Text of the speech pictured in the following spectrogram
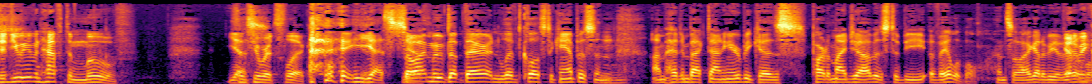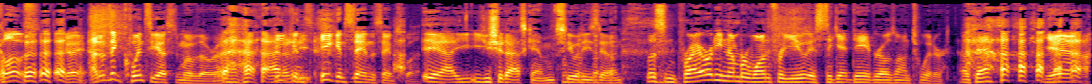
Did you even have to move? Yes. since you were at Slick. yes. So Yes. I moved up there and lived close to campus, and Mm-hmm. I'm heading back down here because part of my job is to be available, and so I got to be available. Got to be close. Okay. I don't think Quincy has to move though, right? He can. He can stay in the same spot. Yeah, you you should ask him, see what he's doing. Listen, priority number one for you is to get Dave Rose on Twitter. Okay, Yeah.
